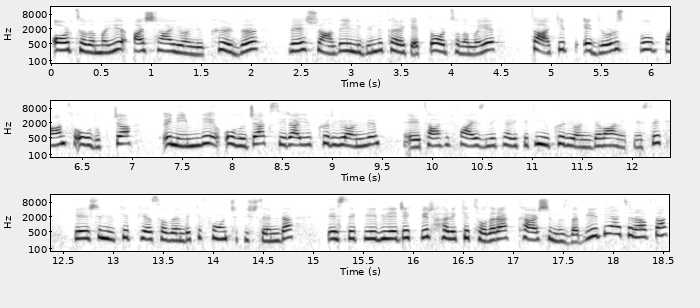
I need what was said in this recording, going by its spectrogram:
ortalamayı aşağı yönlü kırdı ve şu anda 50 günlük hareketli ortalamayı takip ediyoruz. Bu bant oldukça önemli olacak. Zira yukarı yönlü e, tahvil faizindeki hareketin yukarı yönlü devam etmesi gelişen ülke piyasalarındaki fon çıkışlarını da destekleyebilecek bir hareket olarak karşımızda. Bir diğer taraftan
